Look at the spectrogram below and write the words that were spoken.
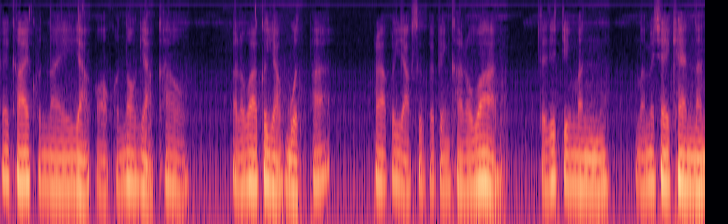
คล้ายๆ คนในอยากออกคนนอกอยากเข้าคารวะก็อยากบวชพระ พระก็อยากศึกไปเป็นคารวะแต่ที่จริงมันมันไม่ใช่แค่นั้น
